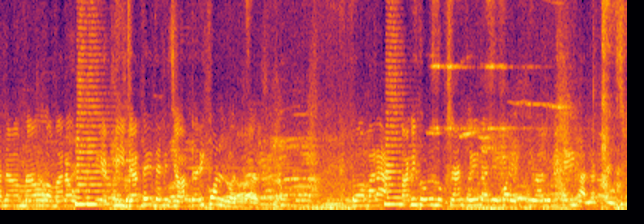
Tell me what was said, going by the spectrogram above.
અને હમણાં અમારા ઉપરથી એટલી ઈજા થઈ તેની જવાબદારી કોણ લો સર? તો અમારા હાથમાં બી થોડું નુકસાન થયું નથી કોઈ એક્ટિવાની વાર કેવી હાલત થઈ છે.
